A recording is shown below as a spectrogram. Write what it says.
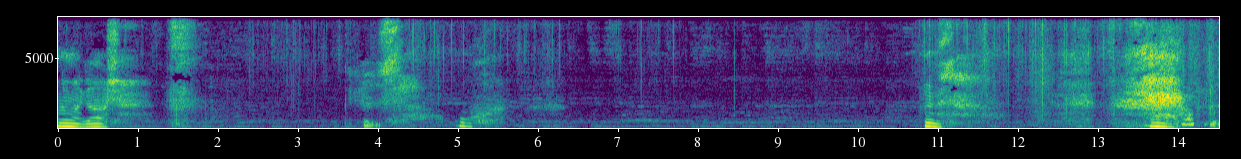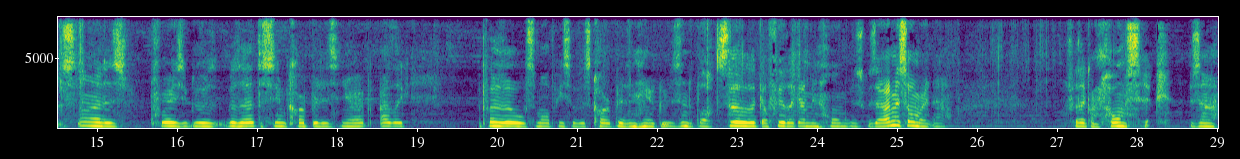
Oh my gosh is. Ooh. It's not as crazy good because I have the same carpet as in Europe. I like I put a little small piece of this carpet in here because it's in the box. So like I feel like I'm in home because I'm in home right now. I feel like I'm homesick. Uh, I'm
